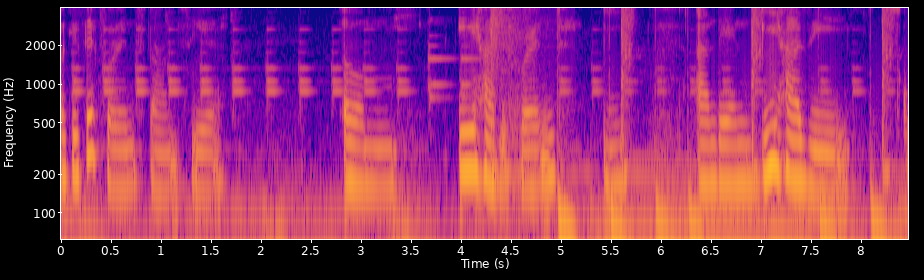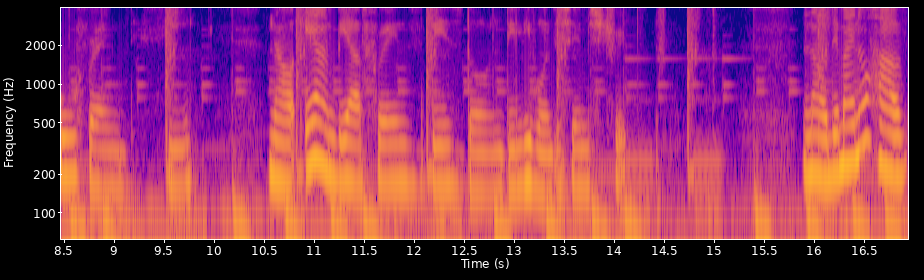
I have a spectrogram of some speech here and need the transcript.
Okay take for instance here. Um a has a friend b and then b has a school friend c. Now a and b are friends based on they live on the same street now they might not have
